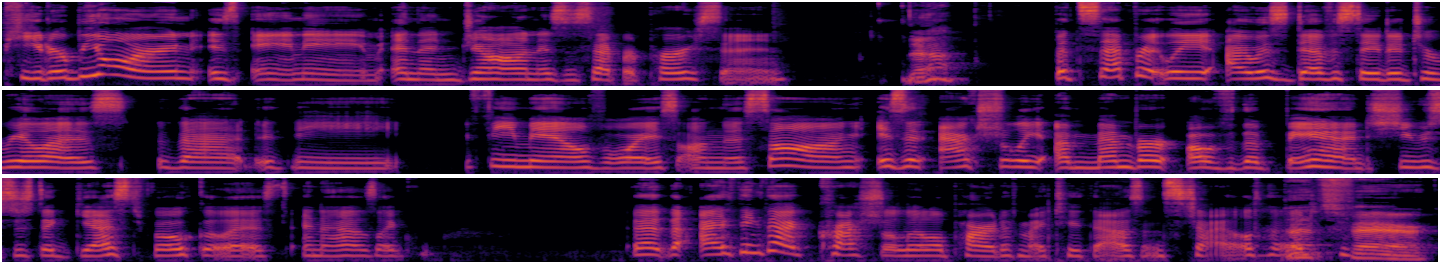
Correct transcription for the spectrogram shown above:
Peter Bjorn is a name and then John is a separate person. Yeah. But separately, I was devastated to realize that the female voice on this song isn't actually a member of the band. She was just a guest vocalist. And I was like, that, I think that crushed a little part of my 2000s childhood. That's fair.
